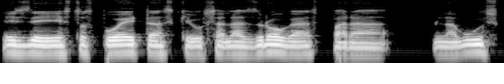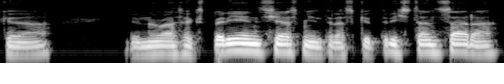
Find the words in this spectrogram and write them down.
es de estos poetas que usa las drogas para la búsqueda de nuevas experiencias, mientras que Tristan Sara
